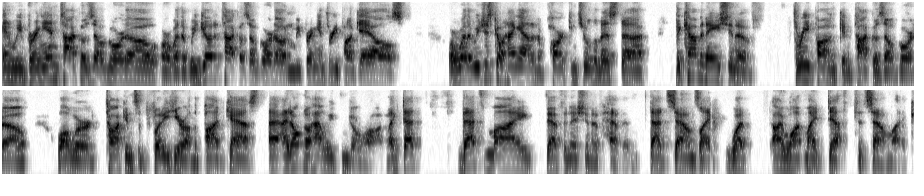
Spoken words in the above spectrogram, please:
and we bring in Tacos El Gordo, or whether we go to Tacos El Gordo and we bring in Three Punk Ales, or whether we just go hang out at a park in Chula Vista, the combination of Three Punk and Tacos El Gordo while we're talking some footy here on the podcast, I, I don't know how we can go wrong. Like that, that's my definition of heaven. That sounds like what I want my death to sound like.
